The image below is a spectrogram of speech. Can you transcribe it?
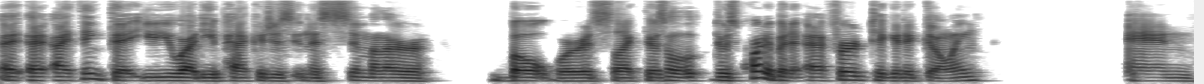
I, I think that UUID package is in a similar boat where it's like there's a there's quite a bit of effort to get it going and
